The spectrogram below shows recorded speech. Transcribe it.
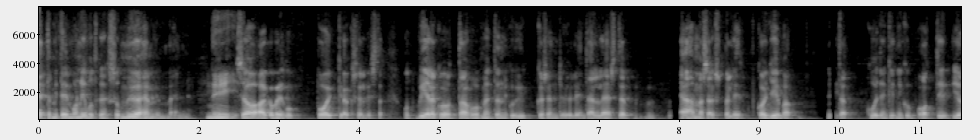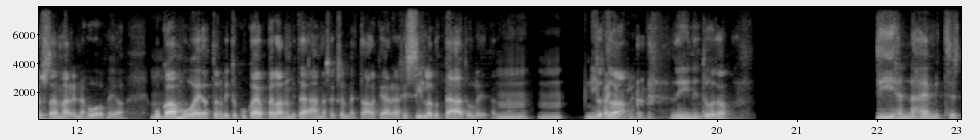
että miten monimutkaiseksi se on myöhemmin mennyt, niin. se on aika niin poikkeuksellista. Mutta vielä kun ottaa huomioon, että niin ykkösen tyyliin, tälleen sitten MSX-pelit, Kojima niitä kuitenkin niin otti jossain määrin huomioon. Mm. Kukaan mm. muu ei ottanut, vittu, kukaan ei ole pelannut mitään MSX Metal Gearia, siis silloin kun tämä tuli. Mm, mm. Niinpä tota, Niin, niin tuota, siihen nähden, mitä se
